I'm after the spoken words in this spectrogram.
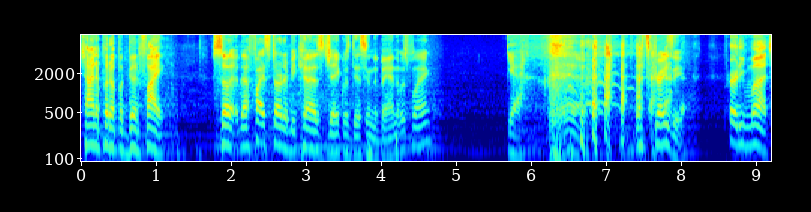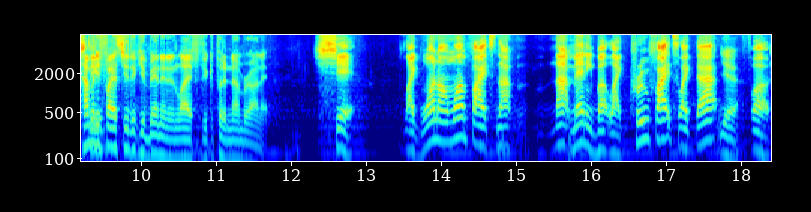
Trying to put up a good fight. So that fight started because Jake was dissing the band that was playing? Yeah, Damn. That's crazy. pretty much. How many fights do you think you've been in in life if you could put a number on it? Shit. Like one-on-one fights not not many but like crew fights like that? Yeah. fuck.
